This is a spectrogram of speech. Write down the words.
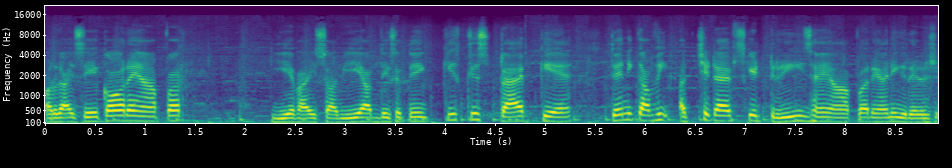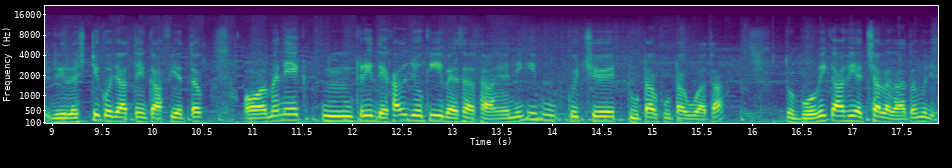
और गाइस एक और है यहाँ पर ये भाई साहब, ये आप देख सकते हैं किस किस टाइप के हैं। तो यानी काफ़ी अच्छे टाइप्स के ट्रीज़ हैं यहाँ पर, यानी रियलिस्टिक हो जाते हैं काफ़ी हद तक। और मैंने एक ट्री देखा था जो कि वैसा था, यानी कि कुछ टूटा फूटा हुआ था तो वो भी काफ़ी अच्छा लगा था मुझे।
